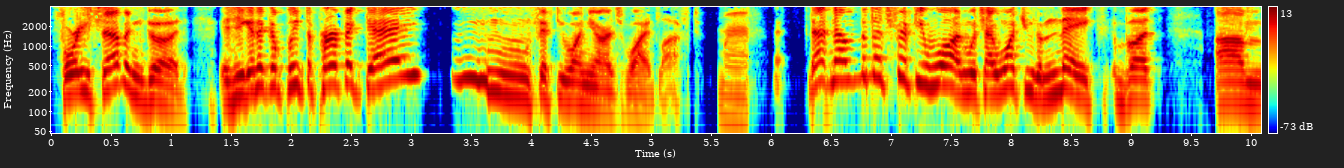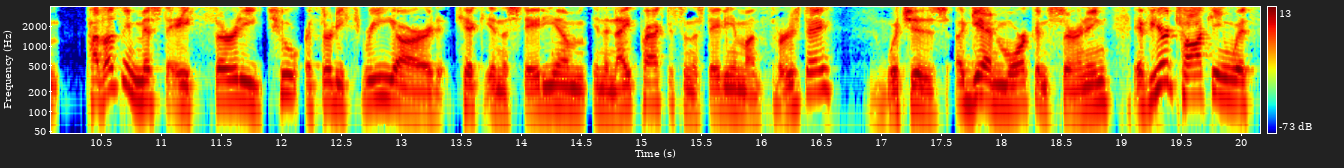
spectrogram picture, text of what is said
47, good. Is he going to complete the perfect day? Hmm, 51 yards wide left. Meh. That no, but that's 51, which I want you to make. But um, Podlesny missed a 32 or 33 yard kick in the stadium in the night practice in the stadium on Thursday, mm-hmm. which is again more concerning. If you're talking with,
